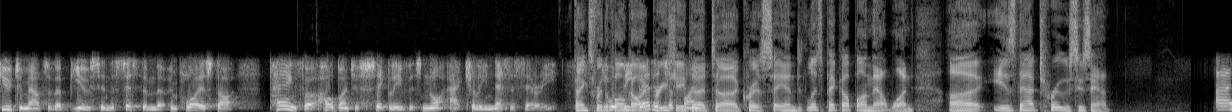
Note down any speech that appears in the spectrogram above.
huge amounts of abuse in the system that employers start paying for a whole bunch of sick leave that's not actually necessary. Thanks for the phone call. I appreciate find- that, uh, Chris. And let's pick up on that one. Uh, is that true, Sussanne? Uh,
